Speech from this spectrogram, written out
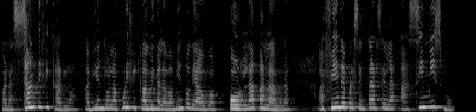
para santificarla, habiéndola purificado en lavamiento de agua por la palabra, a fin de presentársela a sí mismo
